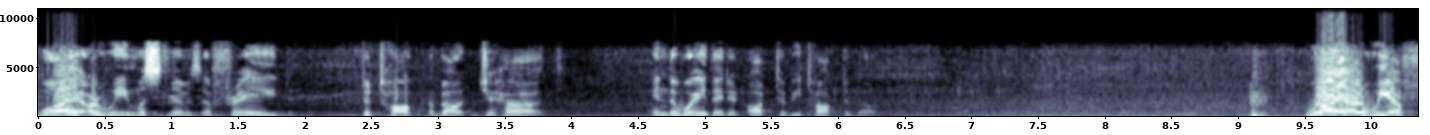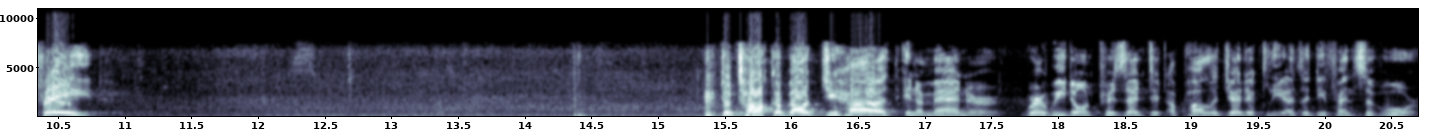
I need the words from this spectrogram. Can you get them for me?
why are we Muslims afraid to talk about jihad in the way that it ought to be talked about? Why are we afraid to talk about jihad in a manner where we don't present it apologetically as a defensive war?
